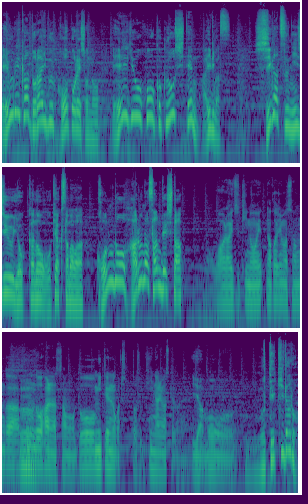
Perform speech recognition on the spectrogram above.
エウレカドライブコーポレーションの営業報告をして参ります。4月24日のお客様は近藤春菜さんでした。お笑い好きの中島さんがうん。近藤春菜さんをどう見てるのかちょっと気になりますけどね。いやもう無敵だろ。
